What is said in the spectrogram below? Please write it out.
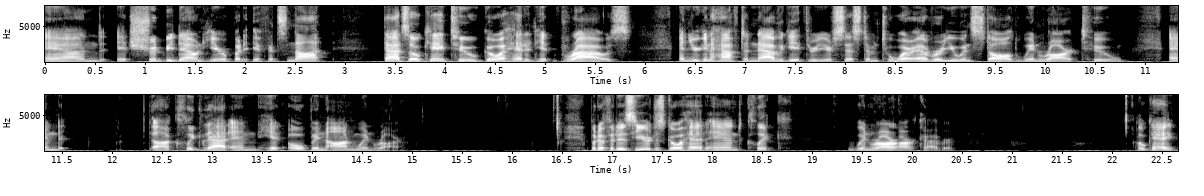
and it should be down here, but if it's not, that's okay too. Go ahead and hit browse, and you're going to have to navigate through your system to wherever you installed WinRAR 2, and uh, click that and hit open on WinRAR. But if it is here, just go ahead and click WinRAR Archiver. Okay,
